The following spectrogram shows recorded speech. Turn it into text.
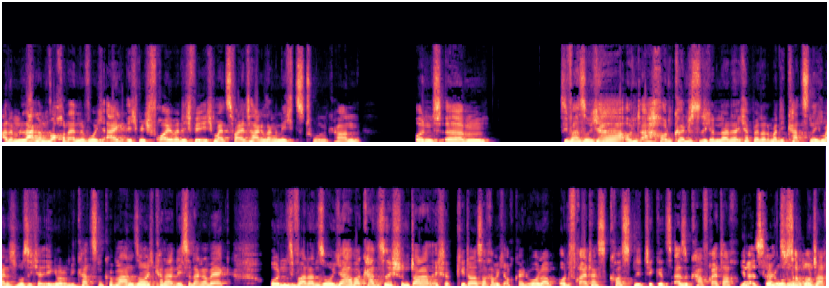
An einem langen Wochenende, wo ich eigentlich mich freue, wenn ich wirklich mal zwei Tage lang nichts tun kann. Und ähm, sie war so, ja, und ach, und könntest du nicht, und dann, ich habe ja dann immer die Katzen, ich meine, es muss sich halt irgendjemand um die Katzen kümmern, so, ich kann halt nicht so lange weg. Und sie war dann so, ja, aber kannst du nicht schon Donnerstag? Ich, okay, Donnerstag habe ich auch keinen Urlaub und freitags kosten die Tickets, also Karfreitag Ja, ist und halt so. ne? Ostermontag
